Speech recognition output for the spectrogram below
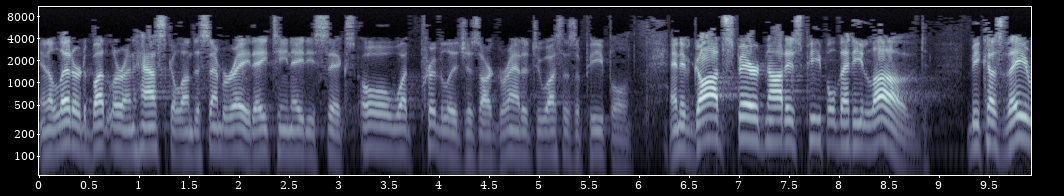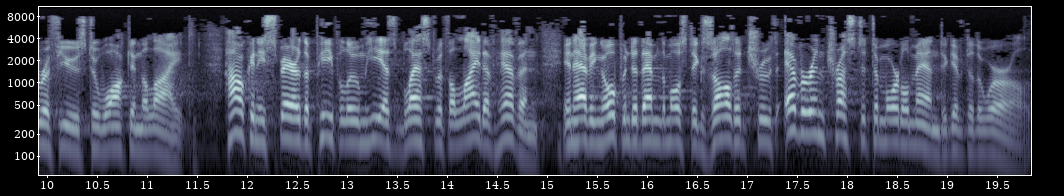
in a letter to Butler and Haskell on December 8, 1886, Oh, what privileges are granted to us as a people. And if God spared not his people that he loved, because they refused to walk in the light, how can he spare the people whom he has blessed with the light of heaven in having opened to them the most exalted truth ever entrusted to mortal men to give to the world?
